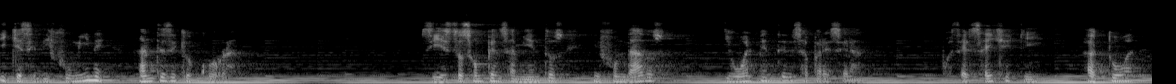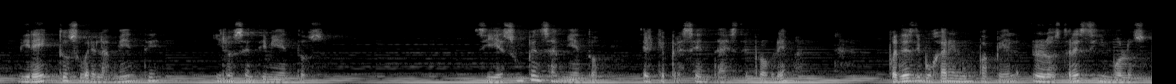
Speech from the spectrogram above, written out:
y que se difumine antes de que ocurra. Si estos son pensamientos infundados, igualmente desaparecerán pues el Saigeki actúa directo sobre la mente y los sentimientos. Si es un pensamiento el que presenta este problema, puedes dibujar en un papel los tres símbolos,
